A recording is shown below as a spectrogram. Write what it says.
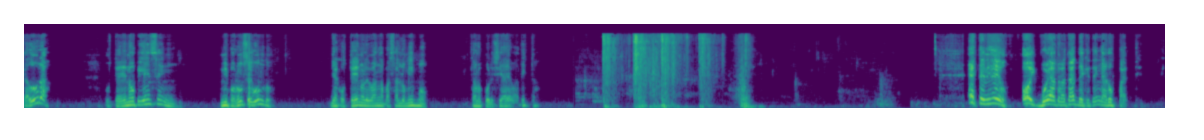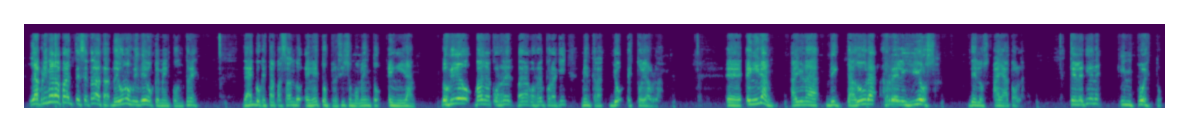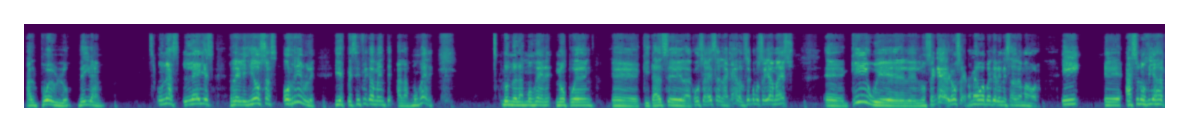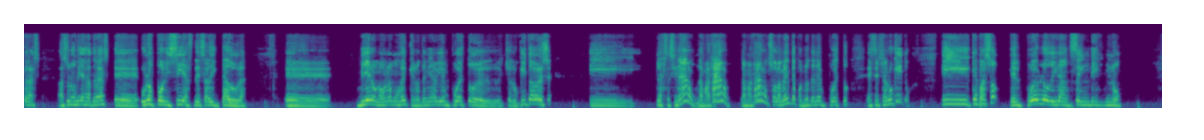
dictadura, ustedes no piensen ni por un segundo de que a ustedes no le van a pasar lo mismo que a los policías de Batista. Este video, hoy voy a tratar de que tenga dos partes. La primera parte se trata de unos videos que me encontré de algo que está pasando en estos precisos momentos en Irán. Los videos van a correr, van a correr por aquí mientras yo estoy hablando. Eh, en Irán hay una dictadura religiosa de los ayatolás que le tiene impuesto al pueblo de Irán unas leyes religiosas horribles y específicamente a las mujeres, donde las mujeres no pueden eh, quitarse la cosa esa en la cara, no sé cómo se llama eso, eh, kiwi, no sé qué, no sé, no me voy a meter en esa drama ahora. Y eh, hace unos días atrás, hace unos días atrás, unos policías de esa dictadura vieron a una mujer que no tenía bien puesto el cheluquito ese y la asesinaron, la mataron, la mataron solamente por no tener puesto ese chaluquito. ¿Y qué pasó? El pueblo de Irán se indignó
